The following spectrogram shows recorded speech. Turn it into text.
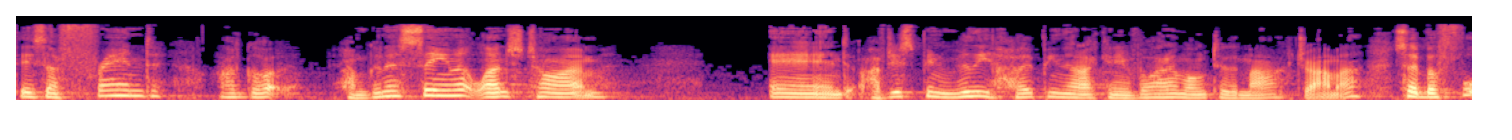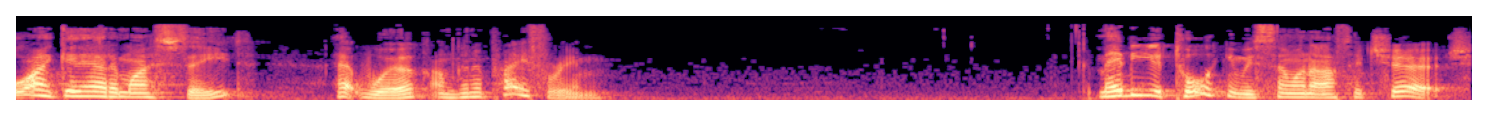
there's a friend I've got, I'm going to see him at lunchtime and I've just been really hoping that I can invite him along to the Mark drama. So before I get out of my seat at work, I'm going to pray for him. Maybe you're talking with someone after church,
